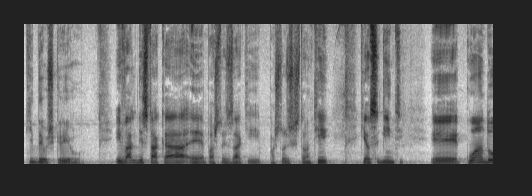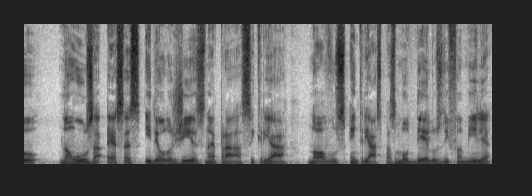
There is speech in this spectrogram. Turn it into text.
que Deus criou. E vale destacar, é, pastor Isaac e pastores que estão aqui, que é o seguinte: é, quando não usa essas ideologias né, para se criar novos, entre aspas, modelos de família,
